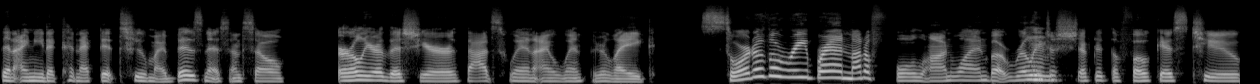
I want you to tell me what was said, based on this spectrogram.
then I need to connect it to my business. And so earlier this year, that's when I went through like sort of a rebrand, not a full on one, but really mm. just shifted the focus to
